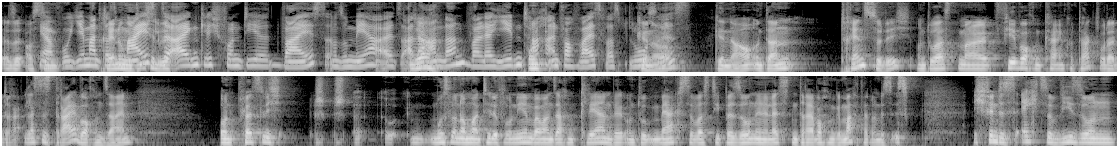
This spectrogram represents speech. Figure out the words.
also aus ja, den wo jemand das meiste eigentlich von dir weiß, also mehr als alle ja. anderen, weil er jeden Tag und, einfach weiß, was los genau, ist. Genau. Und dann trennst du dich und du hast mal vier Wochen keinen Kontakt oder drei, lass es drei Wochen sein und plötzlich muss man noch mal telefonieren, weil man Sachen klären will und du merkst, was die Person in den letzten drei Wochen gemacht hat und es ist, ich finde es echt so wie so ein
